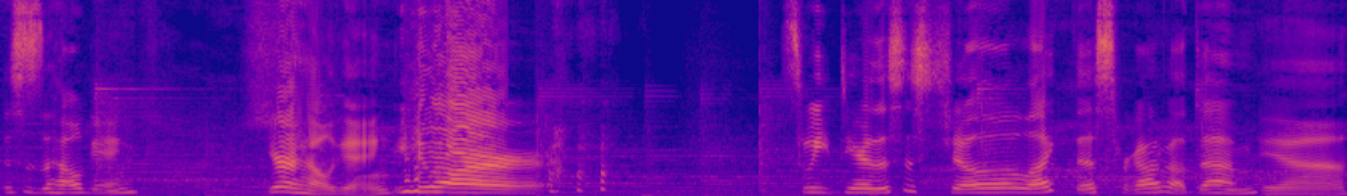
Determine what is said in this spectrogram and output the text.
This is the Hell Gang. You're a hell gang. You are. Sweet dear, this is chill. Like this. Forgot about them. Yeah.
